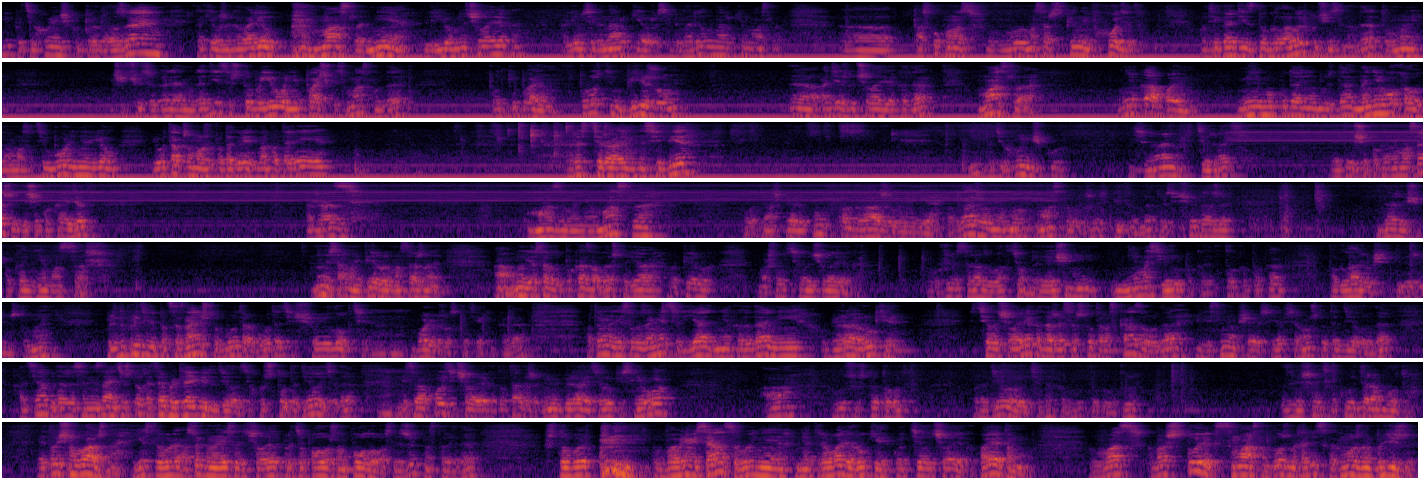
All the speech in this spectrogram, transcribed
И потихонечку продолжаем. Как я уже говорил, масло не льем на человека, а льем себе на руки. Я уже себе налил на руки масло. Э, поскольку у нас в массаж спины входит от ягодиц до головы включительно, да, то мы чуть-чуть оголяем ягодицы, чтобы его не пачкать маслом, да, подгибаем просто бережем одежду человека, да, масло не капаем мимо куда-нибудь, да, на него холодное масло, тем более не льем. Его также можно подогреть на батарее. Растираем на себе. И потихонечку начинаем втирать. Это еще пока не массаж, это еще пока идет размазывание масла. Вот наш первый пункт поглаживание. Поглаживание мы в масло уже впитываем, да, то есть еще даже даже еще пока не массаж. Ну и самое первое массажное... А, ну я сразу показал, да, что я, во-первых, вошел в тело человека. Уже сразу локтем. Да, я еще не, не массирую пока, это только пока поглаживающие движения, что мы предупредили подсознание, что будет работать еще и локти. Более жесткая техника, да. Потом, если вы заметили, я никогда не убираю руки с тела человека, даже если что-то рассказываю, да, или с ним общаюсь, я все равно что-то делаю, да. Хотя бы, даже если не знаете что, хотя бы для виду делайте, хоть что-то делайте, да. Угу. Если вы обходите человека, то также не убираете руки с него, а лучше что-то вот проделываете, да, как будто бы вот вы завершаете какую-то работу. Это очень важно, если вы, особенно если человек противоположного пола у вас лежит на столе, да, чтобы во время сеанса вы не, не отрывали руки от тела человека. Поэтому вас, ваш столик с маслом должен находиться как можно ближе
